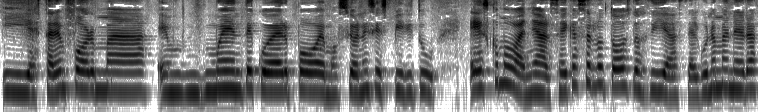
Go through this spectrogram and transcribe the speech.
y estar en forma, en mente, cuerpo, emociones y espíritu es como bañarse, hay que hacerlo todos los días. De alguna manera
